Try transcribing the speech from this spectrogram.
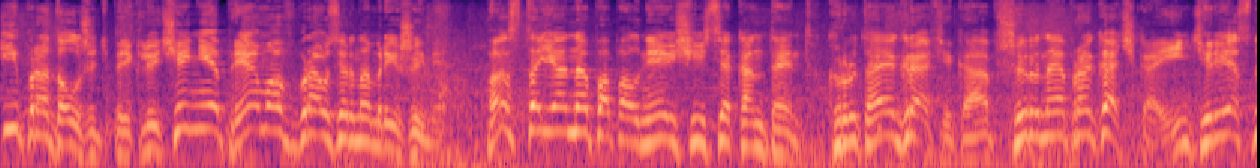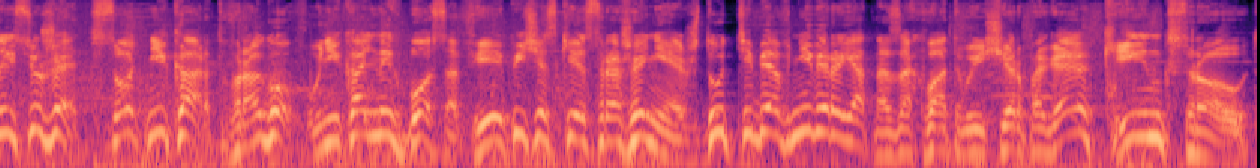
и продолжить переключение прямо в браузерном режиме. Постоянно пополняющийся контент, крутая графика, обширная прокачка, интересный сюжет, сотни карт, врагов, уникальных боссов и эпические сражения ждут тебя в невероятно захватывающий RPG King's Road.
